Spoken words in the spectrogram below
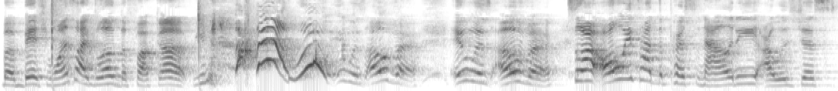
But bitch, once I glowed the fuck up, you know woo, it was over. It was over. So I always had the personality. I was just,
